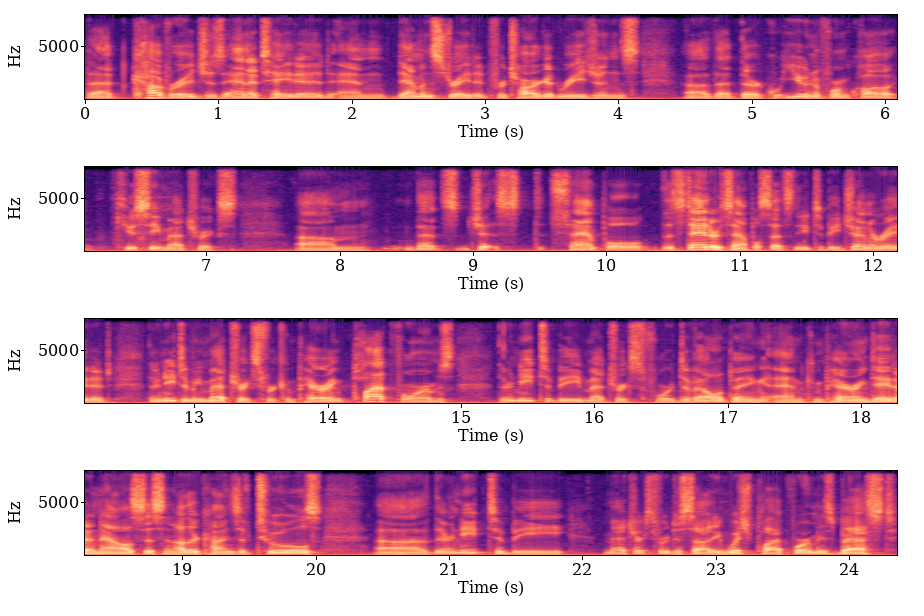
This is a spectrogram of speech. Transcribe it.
that coverage is annotated and demonstrated for target regions, uh, that there are uniform QC metrics, um, that's just sample, the standard sample sets need to be generated. There need to be metrics for comparing platforms. There need to be metrics for developing and comparing data analysis and other kinds of tools. Uh, there need to be metrics for deciding which platform is best,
